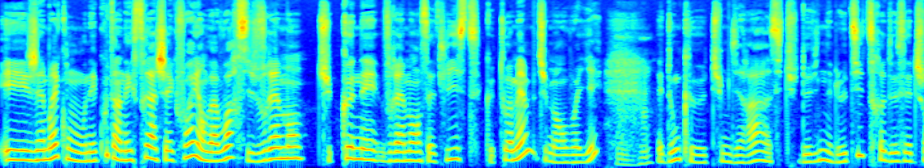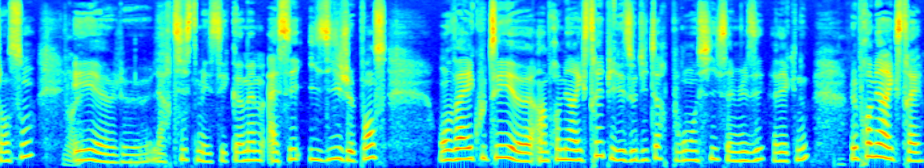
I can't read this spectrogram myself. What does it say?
Et j'aimerais qu'on écoute un extrait à chaque fois et on va voir si vraiment tu connais vraiment cette liste que toi-même tu m'as envoyée. Mhm. Et donc euh, tu me diras si tu devines le titre de cette chanson Ouais. et euh, l'artiste, mais c'est quand même assez easy, je pense. On va écouter un premier extrait, puis les auditeurs pourront aussi s'amuser avec nous. Le premier extrait.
